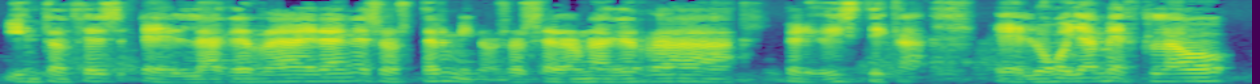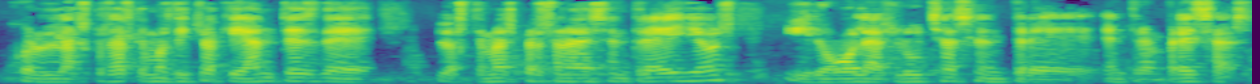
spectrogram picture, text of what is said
Y entonces eh, la guerra era en esos términos, o sea, era una guerra periodística. Eh, luego ya mezclado con las cosas que hemos dicho aquí antes de los temas personales entre ellos y luego las luchas entre, entre empresas.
